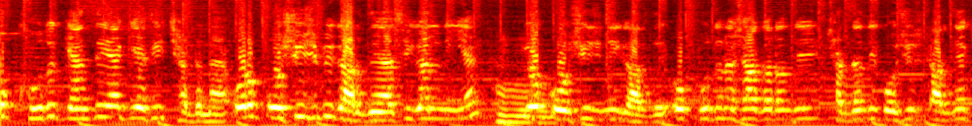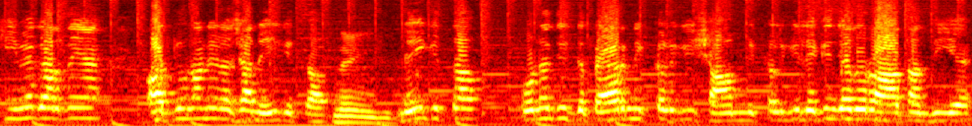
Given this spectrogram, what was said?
ਉਹ ਖੁਦ ਕਹਿੰਦੇ ਆ ਕਿ ਅਸੀਂ ਛੱਡਣਾ ਹੈ। ਔਰ ਕੋਸ਼ਿਸ਼ ਵੀ ਕਰਦੇ ਆ ਐਸੀ ਗੱਲ ਨਹੀਂ ਹੈ। ਕਿ ਉਹ ਕੋਸ਼ਿਸ਼ ਨਹੀਂ ਕਰਦੇ। ਉਹ ਖੁਦ ਨਸ਼ਾ ਕਰਨ ਦੀ ਛੱਡਣ ਦੀ ਕੋਸ਼ਿਸ਼ ਕਰਦੇ ਆ। ਕਿਵੇਂ ਕਰਦੇ ਆ? ਅੱਜ ਉਹਨਾਂ ਨੇ ਨਸ਼ਾ ਨਹੀਂ ਕੀਤਾ। ਨਹੀਂ ਕੀਤਾ। ਉਹਨਾਂ ਦੀ ਦੁਪਹਿਰ ਨਿਕਲ ਗਈ ਸ਼ਾਮ ਨਿਕਲ ਗਈ ਲੇਕਿਨ ਜਦੋਂ ਰਾਤ ਆਂਦੀ ਹੈ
